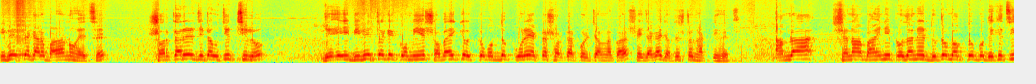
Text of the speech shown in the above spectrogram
বিভেদটাকে আরও বাড়ানো হয়েছে। সরকারের যেটা উচিত ছিল যে এই বিভেদটাকে কমিয়ে সবাইকে ঐক্যবদ্ধ করে একটা সরকার পরিচালনা করা, সেই জায়গায় যথেষ্ট ঘাটতি হয়েছে। আমরা সেনাবাহিনী প্রধানের দুটো বক্তব্য দেখেছি।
